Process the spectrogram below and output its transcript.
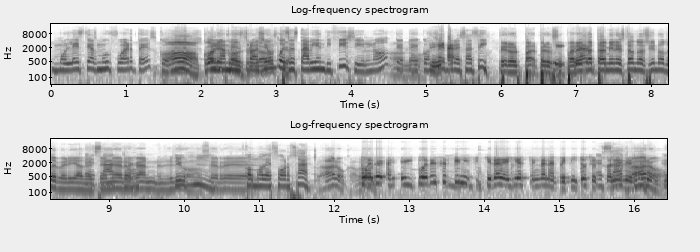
molestias muy fuertes con, Ah, con la cólicos y la menstruación, pues está bien difícil, ¿no? que te no. concentres así. Pero, el pa- pero su Sí, pareja claro. también estando así no debería de Exacto. tener digo, Ujú. ser eh, Como de forzar. Claro, cabrón. Puede, y puede ser que ni siquiera ellas tengan apetitos sexuales Exacto. en ese Claro. momento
